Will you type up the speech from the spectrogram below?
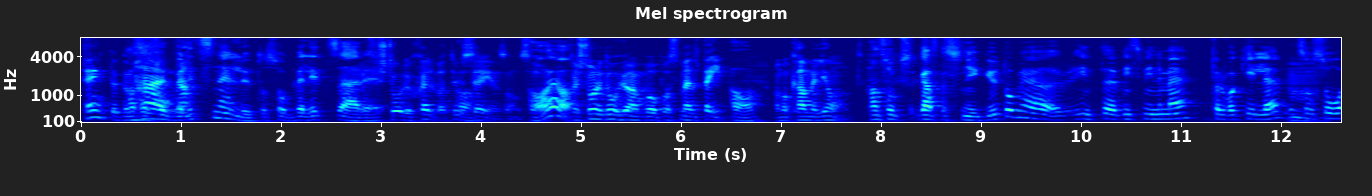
tänk dig de Alltså, här... han såg väldigt snäll ut och såg väldigt så här... eh, Förstår du själv att du Ja. säger en sån sak? Ja, ja. Förstår du då hur han var på att smälta in? Ja. Han var kameleont. Han såg ganska snygg ut om jag inte missminner mig för att vara kille. Liksom Mm. så.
